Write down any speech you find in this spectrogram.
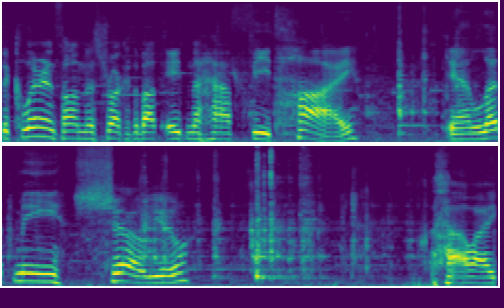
the clearance on this truck is about eight and a half feet high. And let me show you how I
